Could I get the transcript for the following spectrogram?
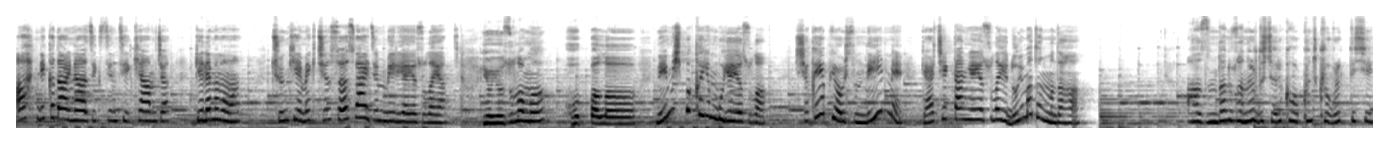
Ah ne kadar naziksin Tilki amca. Gelemem ama. Çünkü yemek için söz verdim bir yayazulaya. Yayazula mı? Hoppala. Neymiş bakayım bu yayazula? Şaka yapıyorsun değil mi? Gerçekten yayazulayı duymadın mı daha? Ağzından uzanır dışarı korkunç kıvrık dişi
